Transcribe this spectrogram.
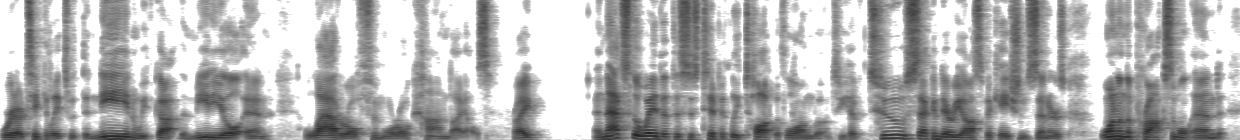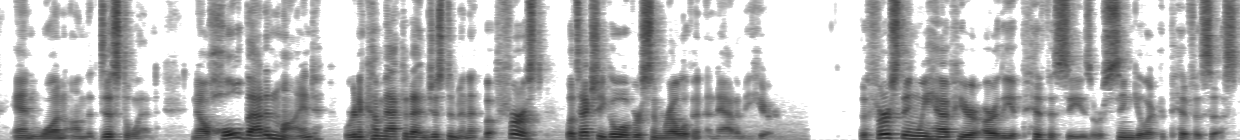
where it articulates with the knee, and we've got the medial and lateral femoral condyles, right? And that's the way that this is typically taught with long bones. You have two secondary ossification centers, one on the proximal end and one on the distal end. Now hold that in mind. We're going to come back to that in just a minute, but first, let's actually go over some relevant anatomy here. The first thing we have here are the epiphyses, or singular epiphysis.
